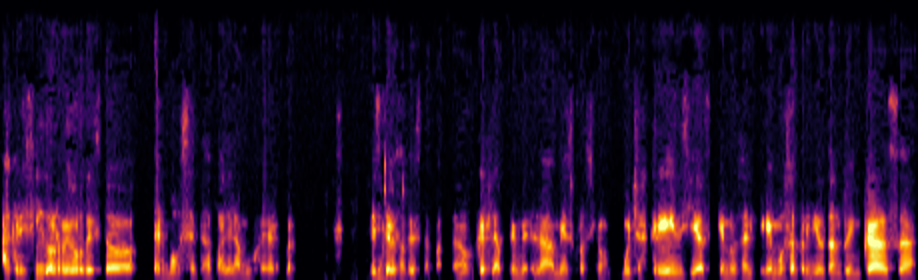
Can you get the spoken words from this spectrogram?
ha crecido alrededor de esta hermosa etapa de la mujer. Bueno, es interesante esta parte, ¿no? Que es la, la menstruación. Muchas creencias que, nos han, que hemos aprendido tanto en casa,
